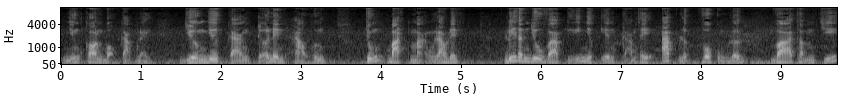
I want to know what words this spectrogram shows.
những con bọ cạp này dường như càng trở nên hào hứng. Chúng bạt mạng lao lên. Lý Thanh Du và Kỷ Nhược Yên cảm thấy áp lực vô cùng lớn và thậm chí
